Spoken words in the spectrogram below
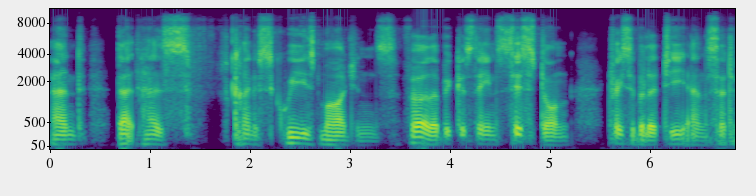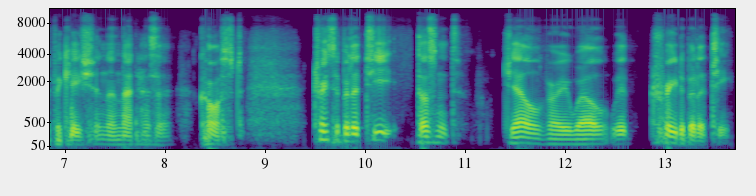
and that has kind of squeezed margins further because they insist on traceability and certification, and that has a cost. Traceability doesn't gel very well with tradability.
